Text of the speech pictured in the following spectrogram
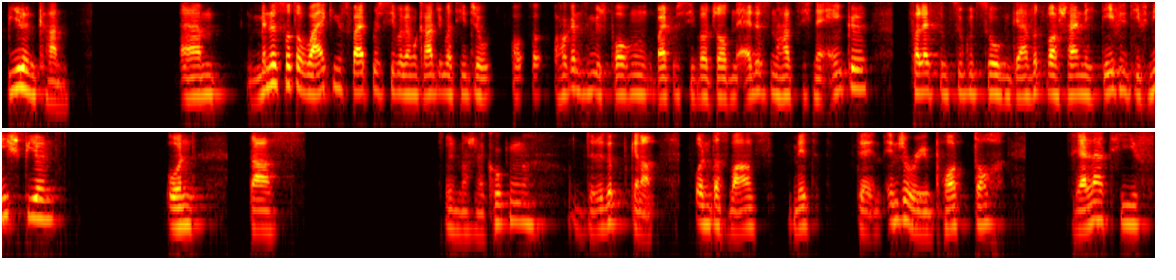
spielen kann. Ähm, Minnesota Vikings Wide Receiver, wir haben gerade über TJ Hawkinson gesprochen, Wide Receiver Jordan Addison hat sich eine Enkelverletzung zugezogen. Der wird wahrscheinlich definitiv nicht spielen. Und das, jetzt muss ich mal schnell gucken. Genau. Und das war's mit dem Injury Report. Doch relativ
